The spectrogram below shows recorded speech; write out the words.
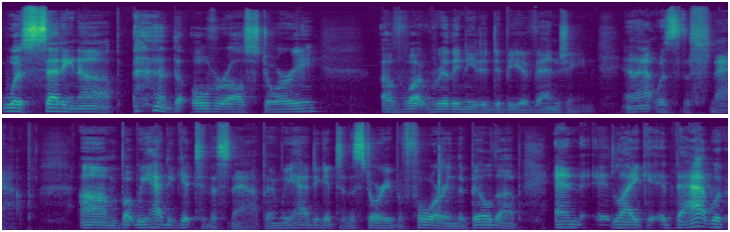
was setting up the overall story of what really needed to be avenging, and that was the snap. Um, but we had to get to the snap, and we had to get to the story before and the build up, and it, like that would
